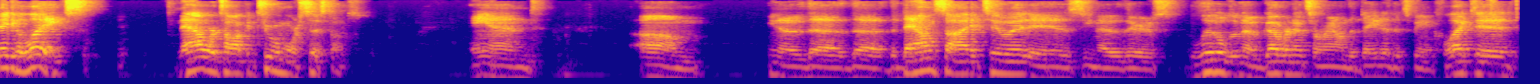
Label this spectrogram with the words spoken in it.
Data lakes, now we're talking two or more systems. And, um, you know, the, the, the downside to it is, you know, there's little to no governance around the data that's being collected.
